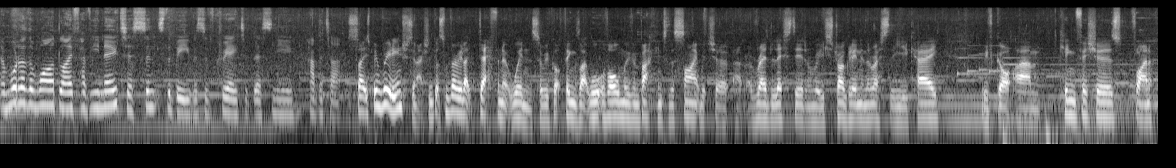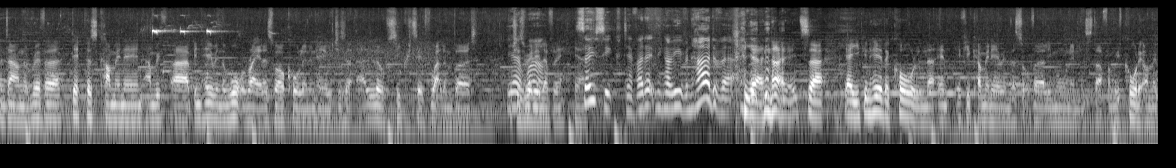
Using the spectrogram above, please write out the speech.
And what other wildlife have you noticed since the beavers have created this new habitat? So it's been really interesting actually. We've got some very like definite wins. So we've got things like water vole moving back into the site, which are, are red listed and really struggling in the rest of the UK. We've got um, kingfishers flying up and down the river, dippers coming in, and we've uh, been hearing the water rail as well calling in here, which is a, a little secretive wetland bird, which Yeah, is really wow. lovely. Yeah. So secretive, I don't think I've even heard of it. yeah, no, it's uh, yeah. You can hear the call in the, in, if you come in here in the sort of early morning and stuff, and we've caught it on the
